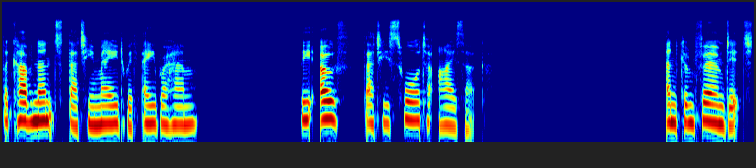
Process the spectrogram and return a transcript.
the covenant that he made with Abraham, the oath that he swore to Isaac, and confirmed it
